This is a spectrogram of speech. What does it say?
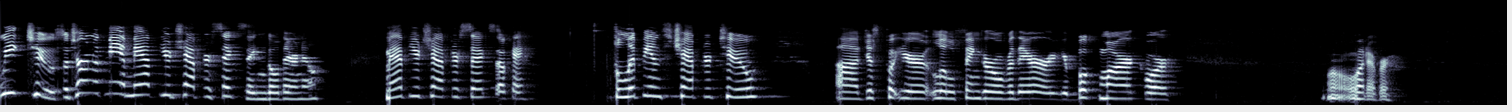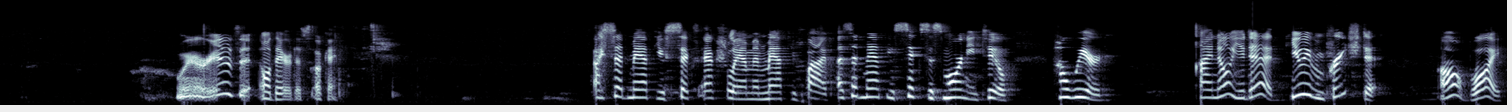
week two. So turn with me in Matthew chapter 6. They can go there now. Matthew chapter 6. Okay. Philippians chapter 2. Uh, just put your little finger over there or your bookmark or, whatever. Where is it? Oh, there it is. Okay. I said Matthew 6. Actually, I'm in Matthew 5. I said Matthew 6 this morning, too. How weird. I know you did. You even preached it. Oh, boy.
